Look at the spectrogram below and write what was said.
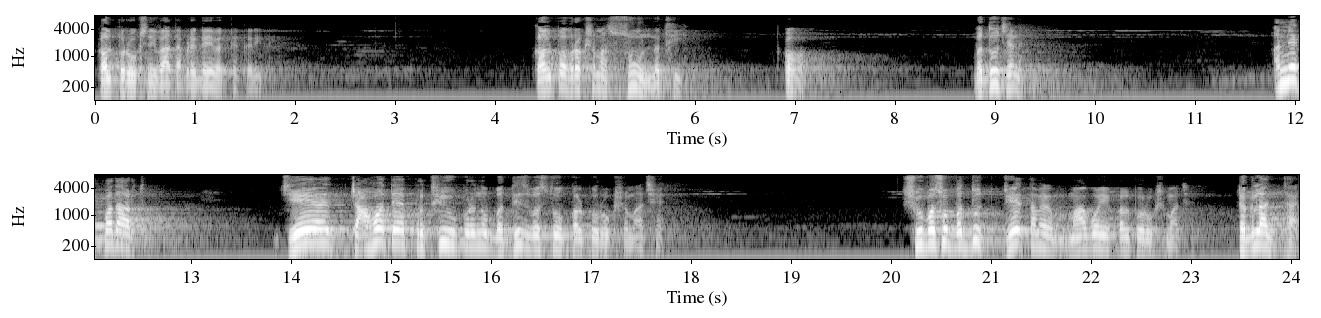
કલ્પવૃક્ષની વાત આપણે ગઈ વખતે કરી હતી. કલ્પવૃક્ષમાં શું નથી? કહો. બધું છે ને? અનેક પદાર્થો. જે ચાહો તે પૃથ્વી ઉપરનું બધી જ વસ્તુઓ કલ્પવૃક્ષમાં છે. શુભ અશુભ બધું જે તમે માગો એ કલ્પવૃક્ષમાં છે. ઢગલા જ થાય.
